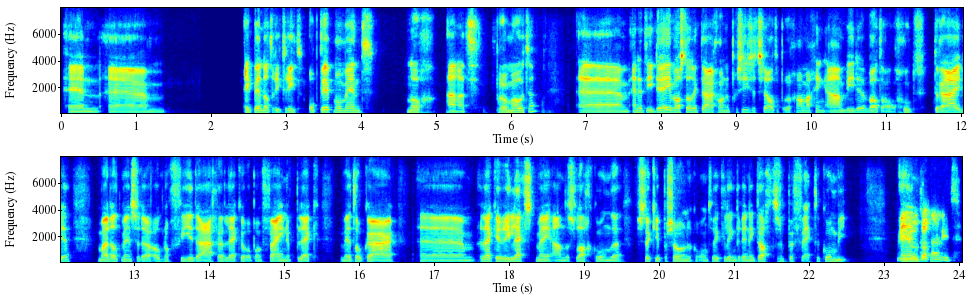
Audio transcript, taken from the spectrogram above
En ehm, ik ben dat retreat op dit moment nog aan het promoten. Um, en het idee was dat ik daar gewoon precies hetzelfde programma ging aanbieden, wat al goed draaide, maar dat mensen daar ook nog vier dagen lekker op een fijne plek met elkaar um, lekker relaxed mee aan de slag konden. Een stukje persoonlijke ontwikkeling erin. Ik dacht, het is een perfecte combi. Wie en, wil dat nou niet?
